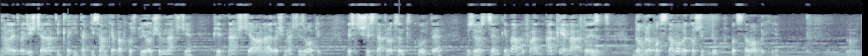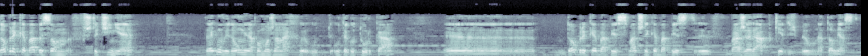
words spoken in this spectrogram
no ale 20 lat i taki, taki sam kebab kosztuje 18, 15, a on nawet 18 zł. To jest 300% kurde wzrost cen kebabów, a, a kebab to jest dobro podstawowe, koszyk dóbr podstawowych, nie? No, dobre kebaby są w Szczecinie, tak jak mówię, no u mnie na Pomorzanach u, u tego Turka e, dobry kebab jest, smaczny kebab jest w barze Rab kiedyś był, natomiast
